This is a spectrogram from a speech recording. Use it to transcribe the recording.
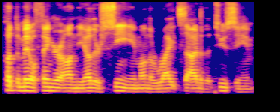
put the middle finger on the other seam on the right side of the two seam.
